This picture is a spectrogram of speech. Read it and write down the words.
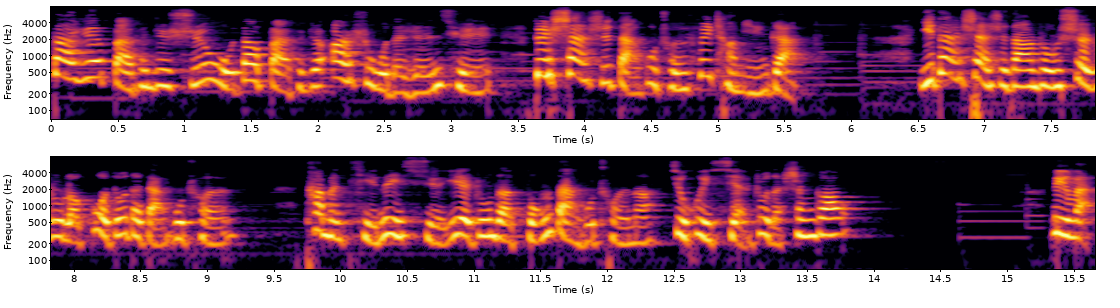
大约百分之十五到百分之二十五的人群对膳食胆固醇非常敏感。一旦膳食当中摄入了过多的胆固醇，他们体内血液中的总胆固醇呢就会显著的升高。另外，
